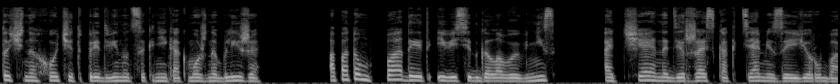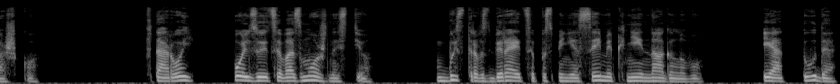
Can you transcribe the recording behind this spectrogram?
точно хочет придвинуться к ней как можно ближе — а потом падает и висит головой вниз, отчаянно держась когтями за ее рубашку. Второй пользуется возможностью, быстро взбирается по спине Сэмми к ней на голову и оттуда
